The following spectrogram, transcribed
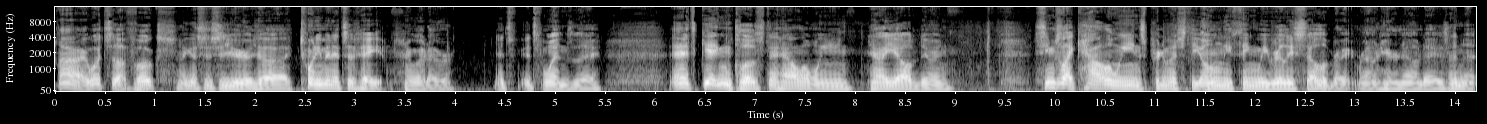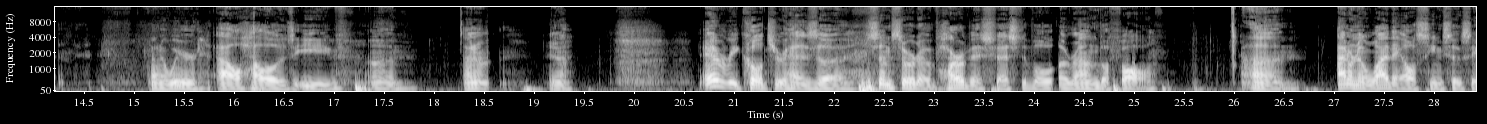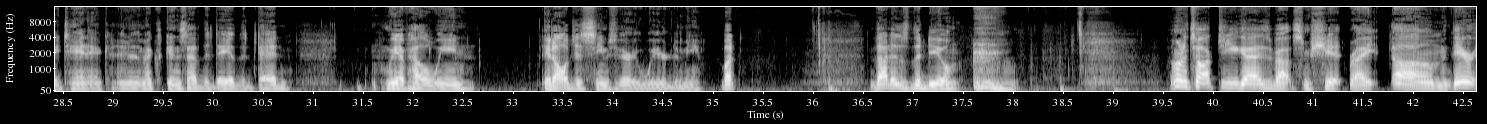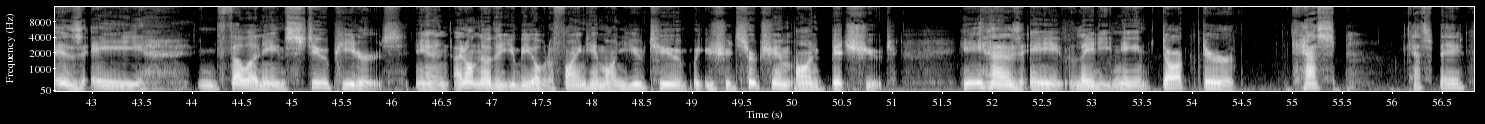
All right, what's up, folks? I guess this is your uh, 20 minutes of hate or whatever. It's it's Wednesday. And it's getting close to Halloween. How y'all doing? Seems like Halloween's pretty much the only thing we really celebrate around here nowadays, isn't it? Kind of weird. All Hallows Eve. Um, I don't. Yeah. Every culture has uh, some sort of harvest festival around the fall. Um, I don't know why they all seem so satanic. And the Mexicans have the Day of the Dead. We have Halloween. It all just seems very weird to me. But that is the deal. I want to talk to you guys about some shit, right? Um, there is a fella named Stu Peters, and I don't know that you'll be able to find him on YouTube, but you should search him on BitChute. He has a lady named Dr. Casp Caspe.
